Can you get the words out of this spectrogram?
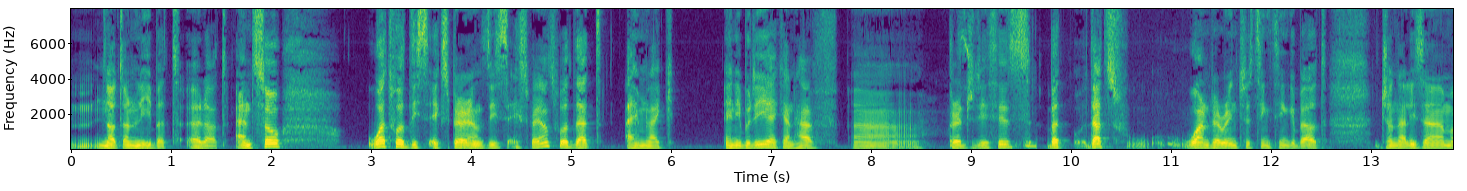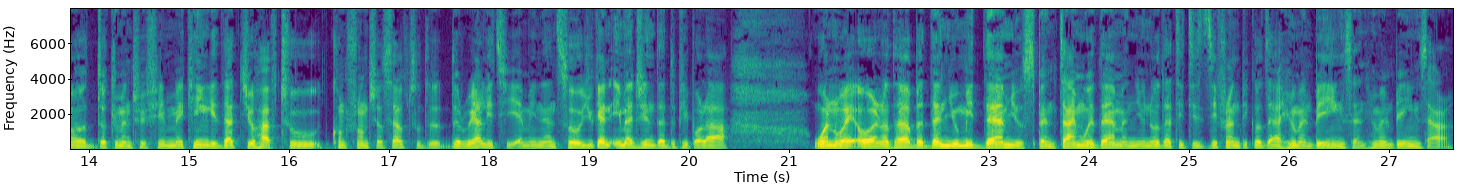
Not only but a lot. And so what was this experience? This experience was that i'm like anybody i can have uh, prejudices. But that's one very interesting thing about journalism or documentary filmmaking is that you have to confront yourself to the, the reality. I mean, and so you can imagine that the people are one way or another, but then you meet them, you spend time with them, and you know that it is different because they are human beings, and human beings are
